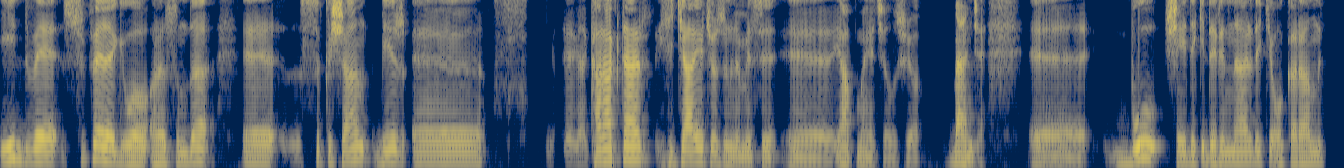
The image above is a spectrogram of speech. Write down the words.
id ve süperego arasında e, sıkışan bir e, karakter hikaye çözümlemesi e, yapmaya çalışıyor bence. E, bu şeydeki derinlerdeki o karanlık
